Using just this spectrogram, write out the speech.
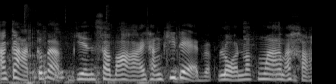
อากาศก็แบบเย็นสบายทั้งที่แดดแบบร้อนมากๆนะคะ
